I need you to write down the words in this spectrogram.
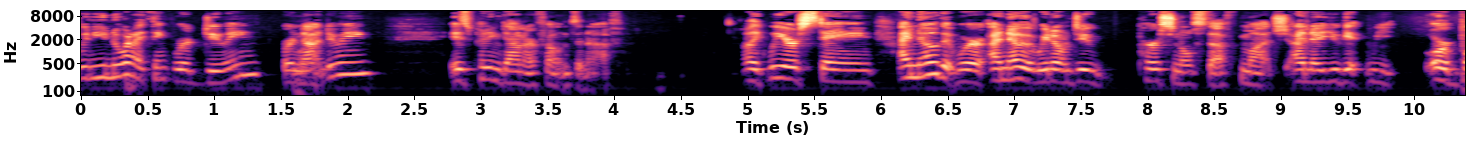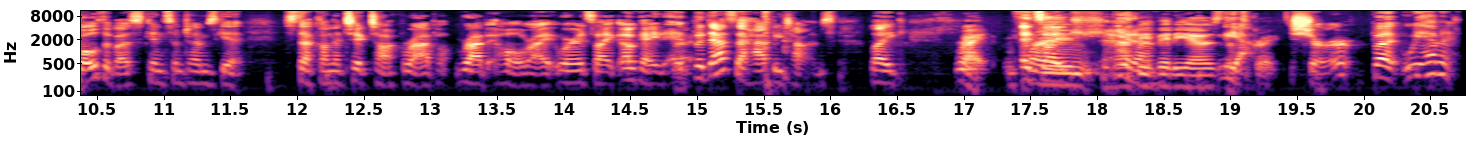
when you know what I think we're doing or not doing is putting down our phones enough. Like we are staying. I know that we're. I know that we don't do personal stuff much. I know you get we or both of us can sometimes get stuck on the TikTok rab, rabbit hole, right? Where it's like, okay, eh, Right. but that's the happy times. Like, Right. Fun, It's like, you happy know, videos. That's yeah. great. sure, but we haven't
